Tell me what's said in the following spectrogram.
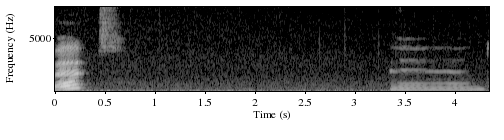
it. And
